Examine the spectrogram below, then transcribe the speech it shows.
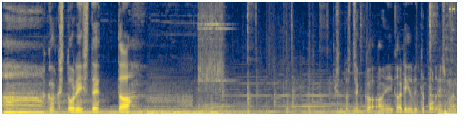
Ah, kaksi todistetta. tsekkaa aikaa deal with the policeman.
